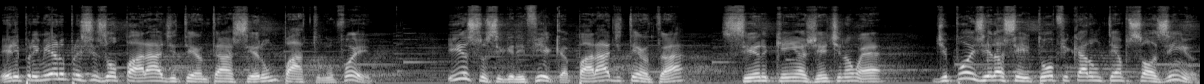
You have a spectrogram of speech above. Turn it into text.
Ele primeiro precisou parar de tentar ser um pato, não foi? Isso significa parar de tentar ser quem a gente não é. Depois ele aceitou ficar um tempo sozinho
